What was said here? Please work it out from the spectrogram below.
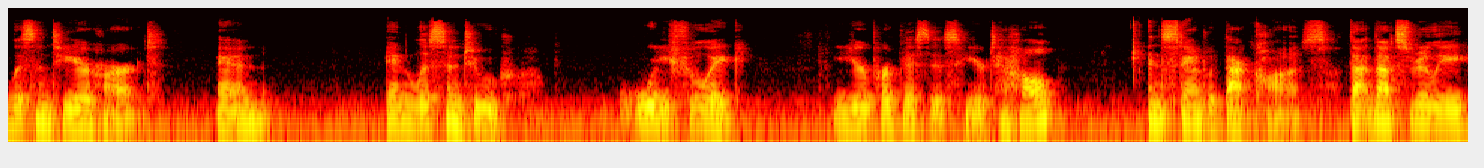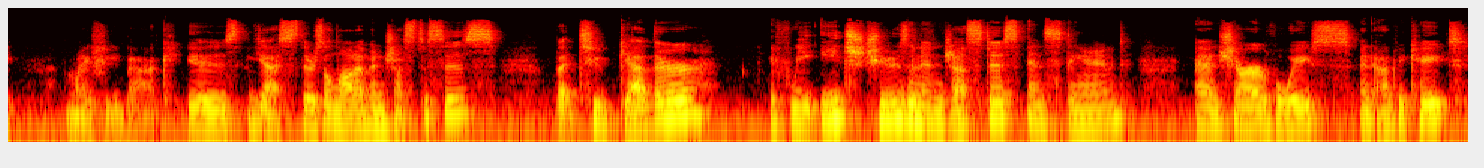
listen to your heart and and listen to what you feel like your purpose is here to help and stand with that cause. That that's really my feedback is yes, there's a lot of injustices, but together if we each choose an injustice and stand and share our voice and advocate,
